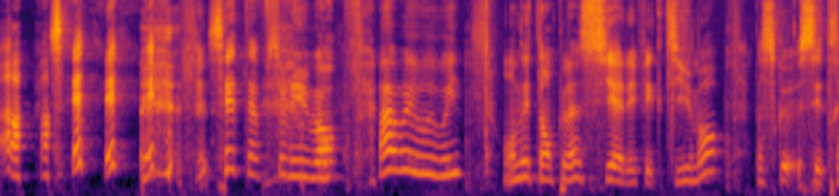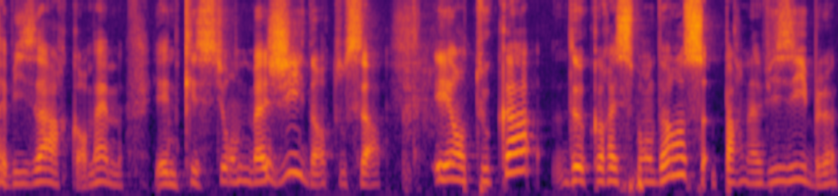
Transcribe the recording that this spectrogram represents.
C'est- absolument. Ah oui, oui, oui. On est en plein ciel, effectivement, parce que c'est très bizarre quand même. Il y a une question de magie dans tout ça. Et en tout cas, de correspondance par l'invisible.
